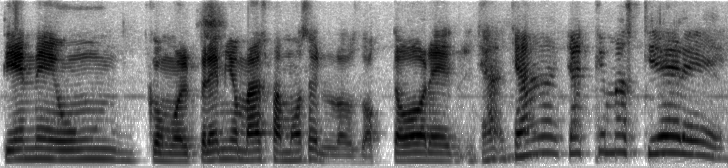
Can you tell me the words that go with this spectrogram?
tiene un como el premio más famoso de los doctores. Ya, ya, ya, ¿qué más quiere?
